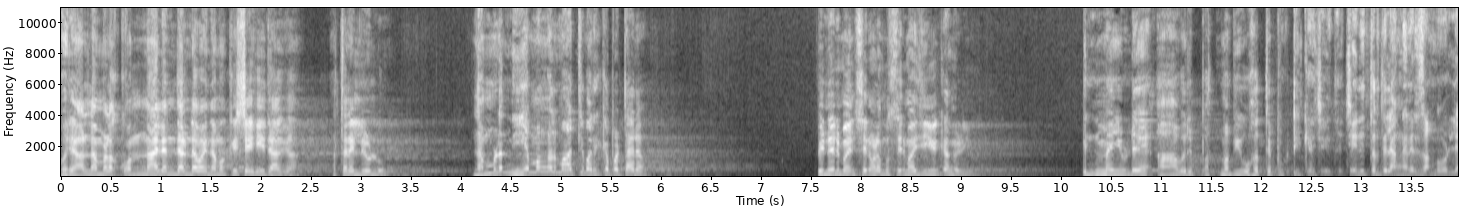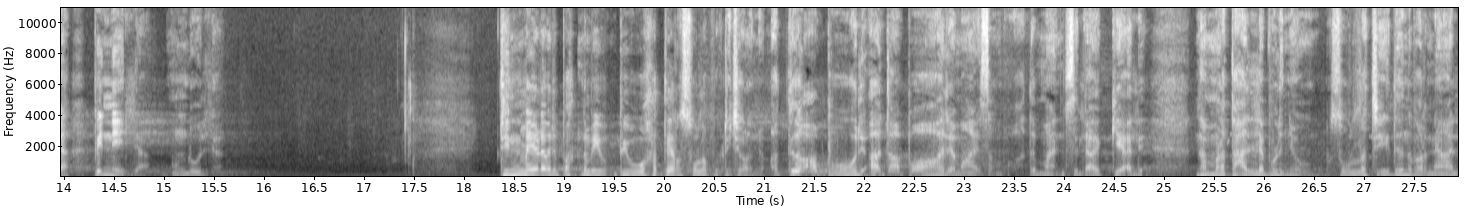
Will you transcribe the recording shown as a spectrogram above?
ഒരാൾ നമ്മളെ കൊന്നാൽ എന്താണ്ടാവായി നമുക്ക് ഷഹീദാകുക? അത്രയല്ലേ ഉള്ളൂ? നമ്മുടെ നിയമങ്ങൾ മാറ്റിമറിക്കപ്പെട്ടാലോ? പിന്നെ ഒരു മനുഷ്യനോട് മുസ്ലിമായി ജീവിക്കാൻ കഴിയും. തിന്മയുടെ ആ ഒരു പത്മവ്യൂഹത്തെ പൊട്ടിക്കുക ചെയ്ത്. ചരിത്രത്തിൽ അങ്ങനെ ഒരു സംഭവമില്ല. പിന്നെയില്ല. ഉണ്ടുമില്ല തിന്മയുടെ ഒരു പത്മവ്യൂഹത്തെ റസൂള പൊട്ടിച്ചു കളഞ്ഞു. അത് അപൂര അത് അപാരമായ സംഭവം. അത് മനസ്സിലാക്കിയാൽ നമ്മളെ തല്ല പൊളിഞ്ഞു പോകും. റസൂള ചെയ്തെന്ന് പറഞ്ഞാൽ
